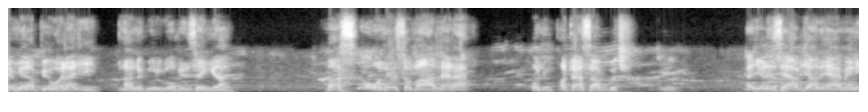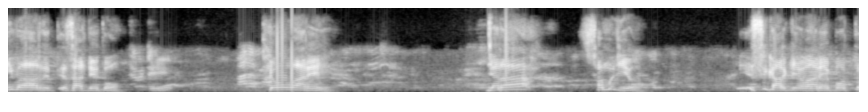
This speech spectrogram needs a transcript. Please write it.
ਇਹ ਮੇਰਾ ਪਿਓ ਹੈ ਨਾ ਜੀ ਧੰਨ ਗੁਰੂ ਗੋਬਿੰਦ ਸਿੰਘ ਆ। ਬਸ ਉਹਨੇ ਸੰਭਾਲ ਲੈਣਾ ਉਹਨੂੰ ਪਤਾ ਸਭ ਕੁਝ ਜੀ। ਇਹ ਜਿਹੜੇ ਸਾਹਿਬਜ਼ਾਦੇ ਐਵੇਂ ਨਹੀਂ ਵਾਰ ਦਿੱਤੇ ਸਾਡੇ ਤੋਂ। ਜੀ। ਕਿਉਂ ਵਾਰੇ? ਜਰਾ ਸਮਝਿਓ। ਇਸ ਕਰਕੇ ਵਾਰੇ ਪੁੱਤ।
